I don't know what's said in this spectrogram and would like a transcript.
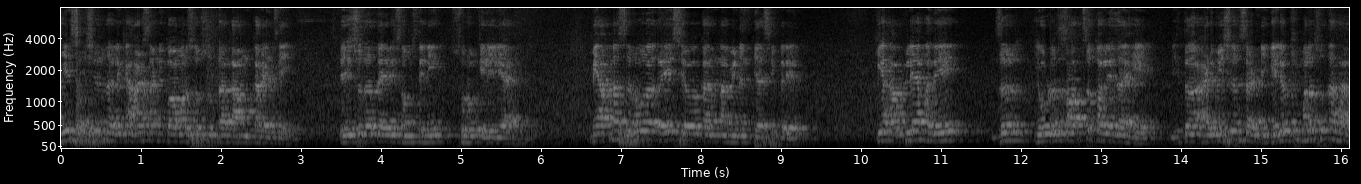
हे सेशन झाले की आर्ट्स आणि कॉमर्सवर सुद्धा काम करायचे. त्याची सुद्धा तयारी संस्थेने सुरू केलेली आहे. मी आपणा सर्व रे सेवकांना विनंती अशी करेल की आपल्यामध्ये जर एवढं टॉपचं कॉलेज आहे जिथं ऍडमिशनसाठी गेल्या वर्षी मला सुद्धा हा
